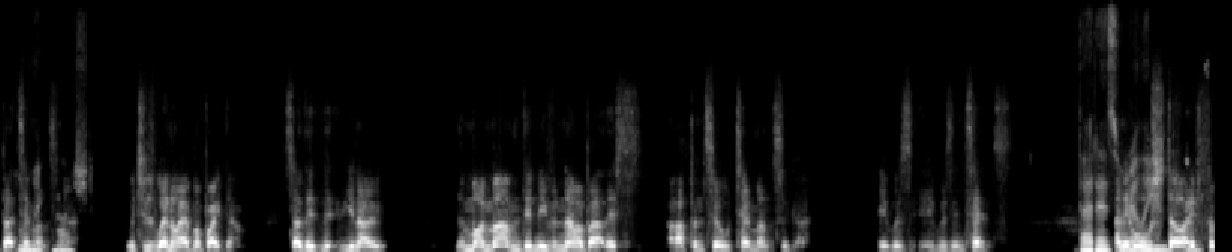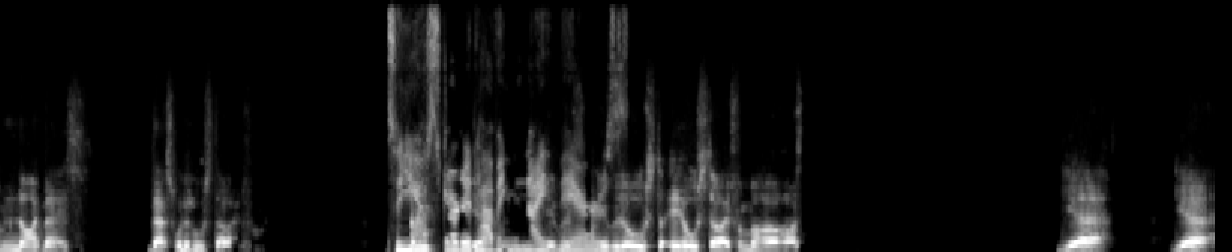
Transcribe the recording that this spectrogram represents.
About ten oh months gosh. ago, which was when I had my breakdown. So, the, the, you know, my mum didn't even know about this up until ten months ago. It was it was intense. That is, and really it all started intense. from nightmares. That's what mm. it all started from. So you started yeah. having nightmares. It was, it was all. St- it all started from my. Yeah, yeah.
